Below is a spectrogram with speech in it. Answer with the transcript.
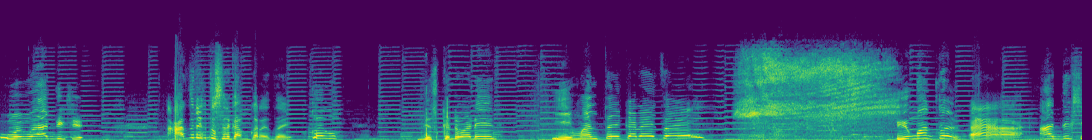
वय वय अध्यक्ष अजून एक दुसरं काम करायचं आहे. काय हो? बिस्किटवाडीत इमानतय करायचं आहे. विमानतळ हा. अध्यक्ष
